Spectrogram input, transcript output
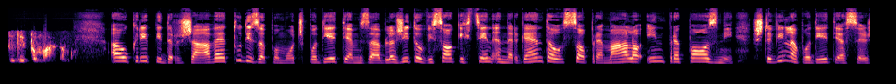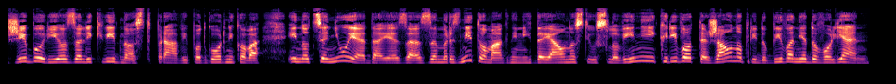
tudi pomagamo. A ukrepi države tudi za pomoč podjetjem za blažitev visokih cen energentov so premalo in prepozni. Številna podjetja se že borijo za likvidnost, pravi Podgornikova, in ocenjuje, da je za zamrznitev magnjenih dejavnosti v Sloveniji krivo težavno pridobivanje dovoljen.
